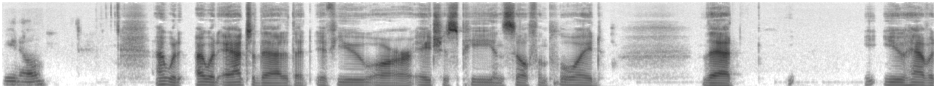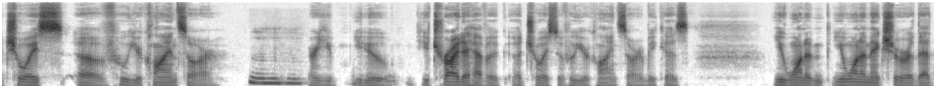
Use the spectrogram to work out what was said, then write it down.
you know. I would I would add to that that if you are HSP and self-employed, that you have a choice of who your clients are, mm-hmm. or you you you try to have a, a choice of who your clients are because you want to you want to make sure that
